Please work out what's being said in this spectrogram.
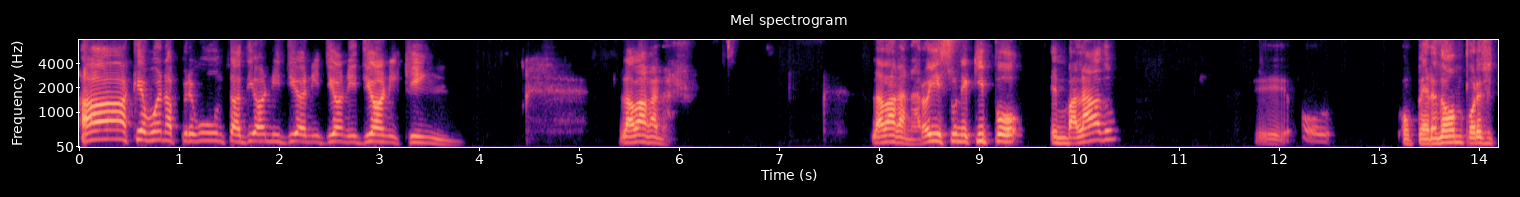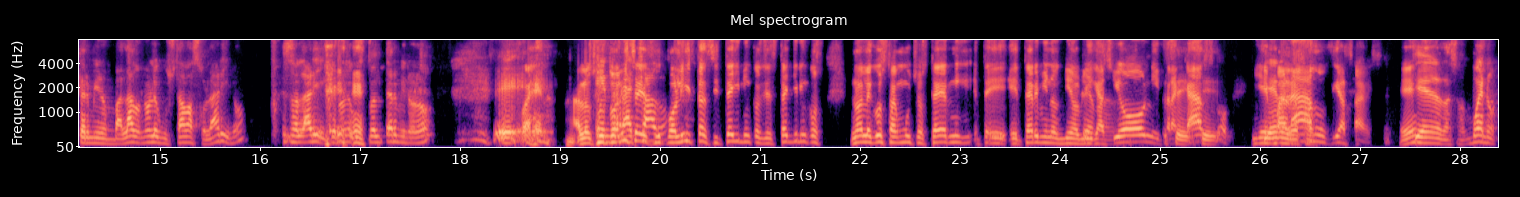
Ah, qué buena pregunta, Diony, Diony, Diony, Diony King la va a ganar. La va a ganar. Hoy es un equipo embalado, eh, o, perdón por ese término embalado, no le gustaba Solari, ¿no? Fue Solari que no le gustó el término, ¿no? Eh, bueno, a los futbolistas, y futbolistas y técnicos y técnicos no le gustan muchos eh, términos, ni obligación, ni fracaso, ni embalados, ya sabes. Tiene razón. Bueno,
